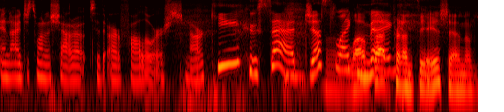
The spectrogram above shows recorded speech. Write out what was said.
And I just want to shout out to the, our follower, Snarky, who said, just like Love that Meg. pronunciation.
